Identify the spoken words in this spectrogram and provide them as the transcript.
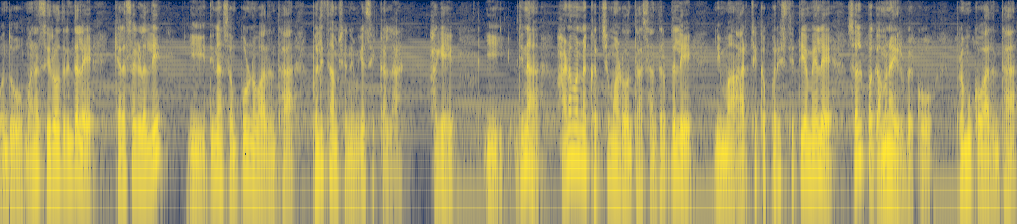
ಒಂದು ಮನಸ್ಸಿರೋದ್ರಿಂದಲೇ ಕೆಲಸಗಳಲ್ಲಿ ಈ ದಿನ ಸಂಪೂರ್ಣವಾದಂಥ ಫಲಿತಾಂಶ ನಿಮಗೆ ಸಿಕ್ಕಲ್ಲ. ಹಾಗೆ ಈ ದಿನ ಹಣವನ್ನು ಖರ್ಚು ಮಾಡುವಂತಹ ಸಂದರ್ಭದಲ್ಲಿ ನಿಮ್ಮ ಆರ್ಥಿಕ ಪರಿಸ್ಥಿತಿಯ ಮೇಲೆ ಸ್ವಲ್ಪ ಗಮನ ಇರಬೇಕು. ಪ್ರಮುಖವಾದಂತಹ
